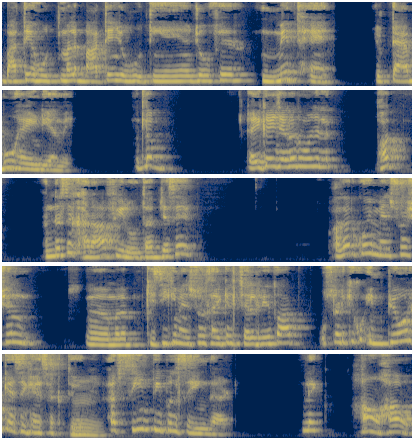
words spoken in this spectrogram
बातें हो मतलब बातें जो होती हैं या जो फिर मिथ हैं जो टैबू है इंडिया में मतलब कई कई जगह तो मुझे लग, बहुत अंदर से खराब फील होता है। जैसे अगर कोई मेंस्ट्रुएशन मतलब किसी की मेंस्ट्रुअल साइकिल चल रही है तो आप उस लड़की को इम्प्योर कैसे कह सकते हो? I seen people saying that like how how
